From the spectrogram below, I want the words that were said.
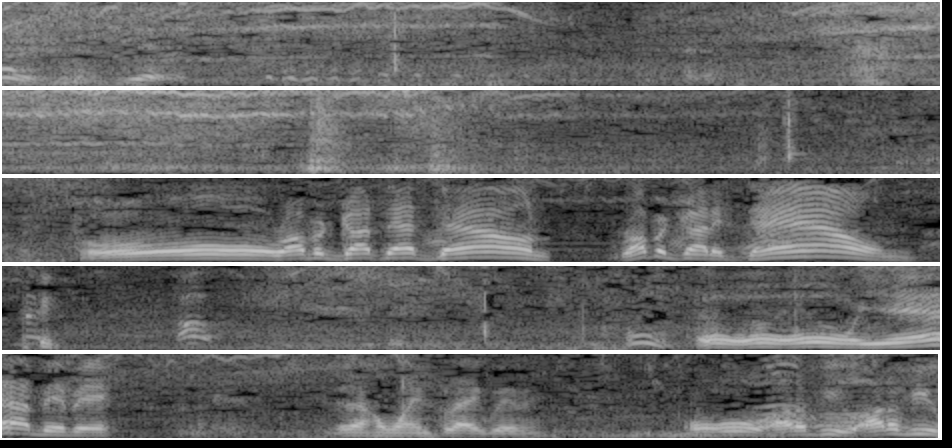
Oh, shit. Oh, Robert got that down. Robert got it down. oh, oh, oh, yeah, baby. Look at that Hawaiian flag, baby. Oh, oh, out of view, out of view.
